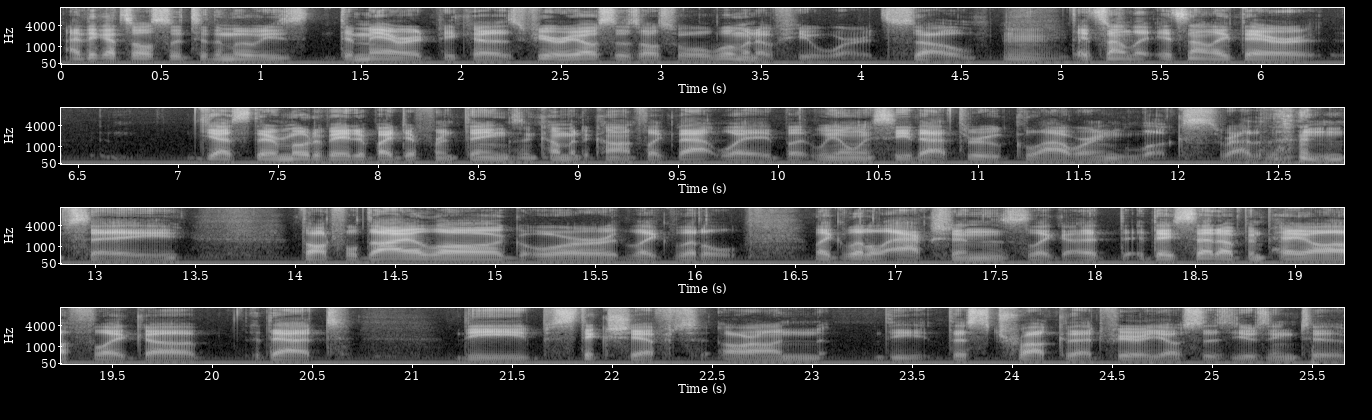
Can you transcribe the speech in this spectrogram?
I think that's also to the movie's demerit because Furiosa is also a woman of few words. So it's not like it's not like they're yes they're motivated by different things and come into conflict that way, but we only see that through glowering looks rather than say thoughtful dialogue or like little like little actions like uh, they set up and pay off like uh, that the stick shift on the this truck that Furiosa is using to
